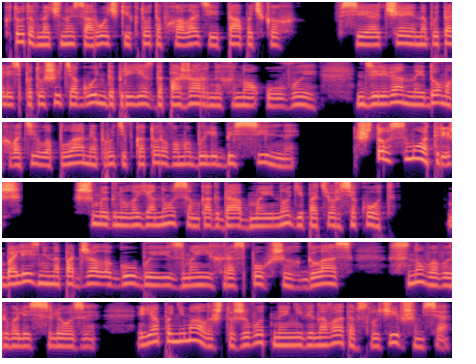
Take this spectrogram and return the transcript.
кто-то в ночной сорочке, кто-то в халате и тапочках. Все отчаянно пытались потушить огонь до приезда пожарных, но, увы, деревянный дом охватило пламя, против которого мы были бессильны. «Что смотришь?» Шмыгнула я носом, когда об мои ноги потерся кот. Болезненно поджала губы, и из моих распухших глаз снова вырвались слезы. Я понимала, что животное не виновато в случившемся,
